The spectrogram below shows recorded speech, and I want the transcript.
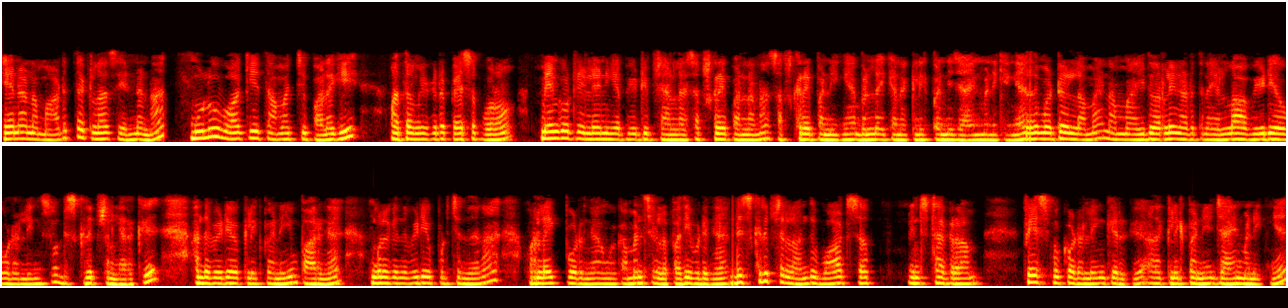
ஏன்னா நம்ம அடுத்த கிளாஸ் என்னன்னா முழு வாக்கியத்தை அமைச்சு பழகி மற்றவங்க கிட்ட பேச போகிறோம் மேங்கோ நீங்கள் லேர்னிங் ஆப் யூடியூப் சேனலை சப்ஸ்கிரைப் பண்ணலன்னா சப்ஸ்கிரைப் பண்ணிக்கங்க. பெல் ஐக்கனை கிளிக் பண்ணி ஜாயின் பண்ணிக்கங்க. அது மட்டும் இல்லாமல் நம்ம இதுவரையிலையும் நடத்தின எல்லா வீடியோவோட லிங்க்ஸும் டிஸ்கிரிப்ஷனில் இருக்குது அந்த வீடியோ கிளிக் பண்ணியும் பாருங்கள் உங்களுக்கு இந்த வீடியோ பிடிச்சிருந்ததுன்னா ஒரு லைக் போடுங்க. உங்கள் கமெண்ட்ஸ்களை பதிவிடுங்க. டிஸ்கிரிப்ஷனில் வந்து வாட்ஸ்அப் இன்ஸ்டாகிராம் ஃபேஸ்புக்கோட லிங்க் இருக்குது அதை கிளிக் பண்ணி ஜாயின் பண்ணிக்கங்க.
